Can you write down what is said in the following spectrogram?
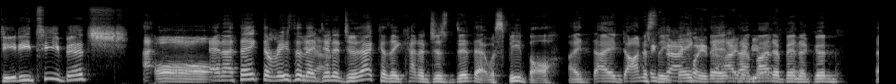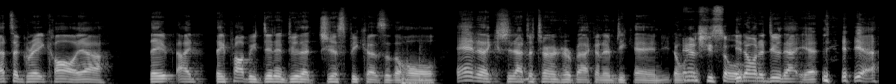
DDT, bitch. Oh, and I think the reason yeah. they didn't do that because they kind of just did that with Speedball. I, I honestly exactly, think they, that might have been a good. That's a great call. Yeah, they, I, they probably didn't do that just because of the whole. And like she'd have to turn her back on MDK, and you don't. And wanna, she's so. You don't want to do that yet. yeah.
